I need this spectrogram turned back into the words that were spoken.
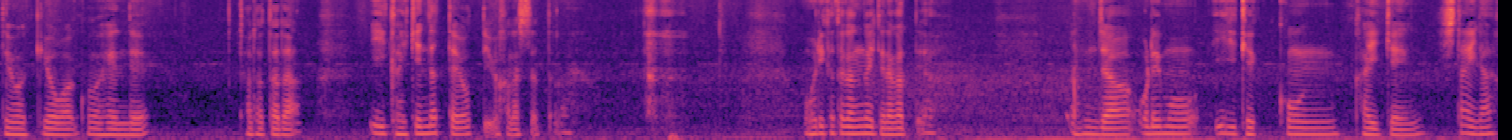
では今日はこの辺でただただいい会見だったよっていう話だったな。終わり方考えてなかったよ。あじゃあ俺もいい結婚会見したいな。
